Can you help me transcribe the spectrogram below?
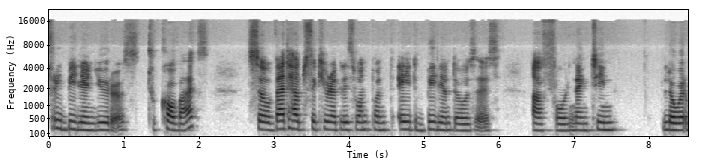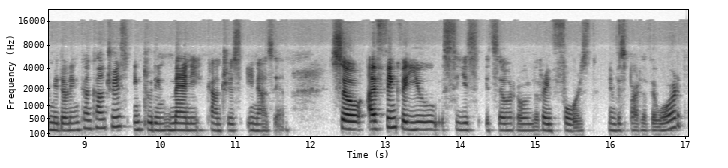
3 billion euros to COVAX. So that helped secure at least 1.8 billion doses uh, for 19 lower middle income countries, including many countries in ASEAN. So I think the EU sees its own role reinforced in this part of the world.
